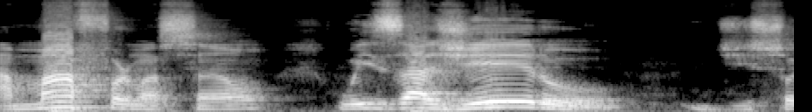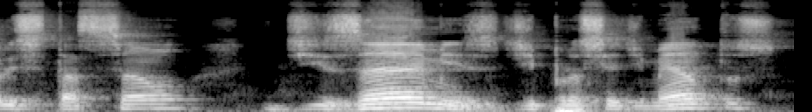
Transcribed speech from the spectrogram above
A má formação, o exagero de solicitação de exames, de procedimentos,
